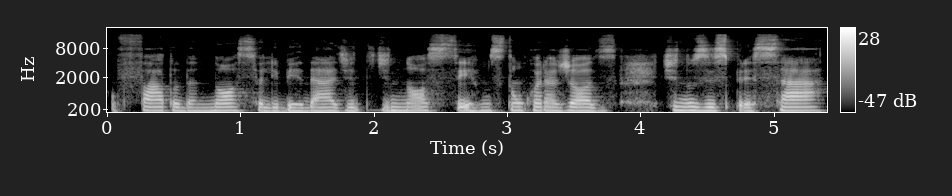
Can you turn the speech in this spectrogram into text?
o fato da nossa liberdade, de nós sermos tão corajosos, de nos expressar,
